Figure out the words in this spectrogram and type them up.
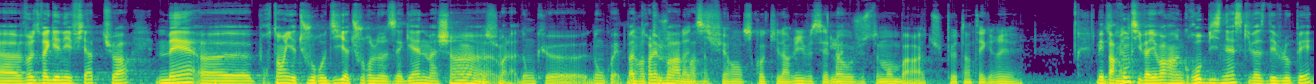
Euh, Volkswagen et Fiat, tu vois. Mais euh, pourtant, il y a toujours Audi, il y a toujours Volkswagen, machin. Euh, voilà, donc, donc ouais, Il y pas de problème toujours par la ça. différence, quoi qu'il arrive, c'est là où justement bah, tu peux t'intégrer. Mais par mettre. contre, il va y avoir un gros business qui va se développer,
